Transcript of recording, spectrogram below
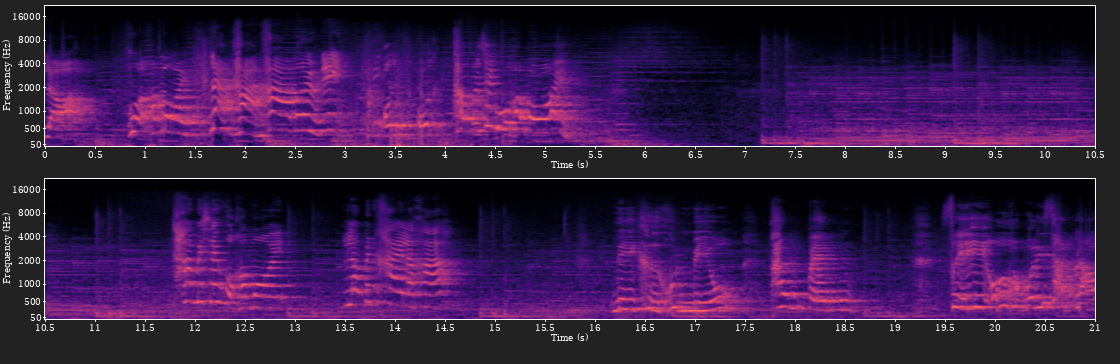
เหรอ หัวขโมย หลักฐานคามืออยู่นี่ โอ๊ยโอ๊ยเขาไม่ใช่หัวขโมย ถ้าไม่ใช่หัวขโมย แล้วเป็นใครล่ะคะ นี่คือคุณมิวท่านเป็น CEO ของบริษัทเรา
